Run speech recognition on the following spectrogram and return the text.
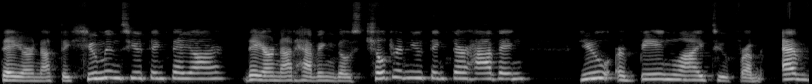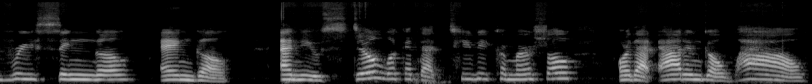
They are not the humans you think they are. They are not having those children you think they're having. You are being lied to from every single angle. And you still look at that TV commercial or that ad and go, wow,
